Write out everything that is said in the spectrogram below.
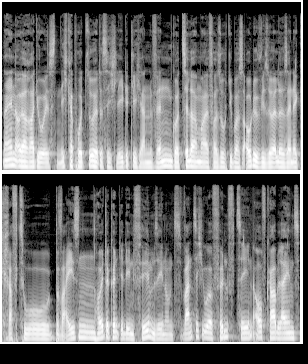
Nein, euer Radio ist nicht kaputt, so hört es sich lediglich an, wenn Godzilla mal versucht, übers Audiovisuelle seine Kraft zu beweisen. Heute könnt ihr den Film sehen um 20.15 Uhr auf Kabel 1.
